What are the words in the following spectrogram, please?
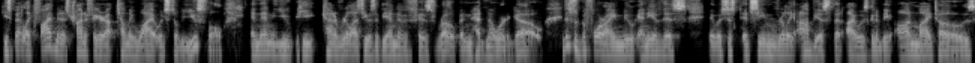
he spent like five minutes trying to figure out, tell me why it would still be useful. And then you, he kind of realized he was at the end of his rope and had nowhere to go. This was before I knew any of this. It was just, it seemed really obvious that I was going to be on my toes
